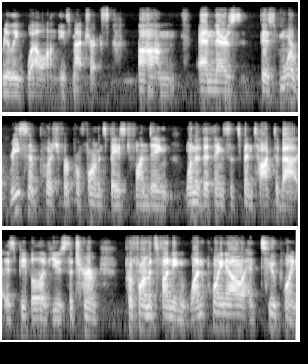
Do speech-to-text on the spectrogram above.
really well on these metrics. Um, and there's this more recent push for performance based funding. One of the things that's been talked about is people have used the term performance funding 1.0 and 2.0.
